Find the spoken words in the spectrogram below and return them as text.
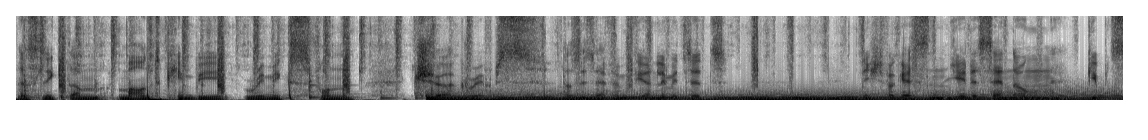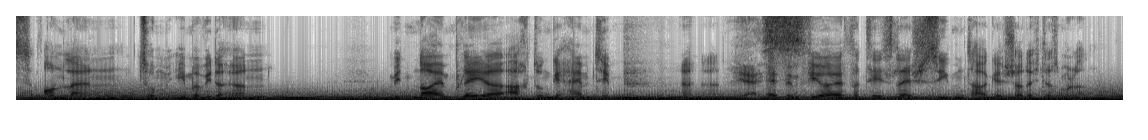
Das liegt am Mount Kimby Remix von Jerk Rips. Das ist FM4 Unlimited. Nicht vergessen, jede Sendung gibt's online zum immer wieder hören. Mit neuem Player, Achtung, Geheimtipp. Yes. FM4 FAT slash 7 Tage, schaut euch das mal an.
